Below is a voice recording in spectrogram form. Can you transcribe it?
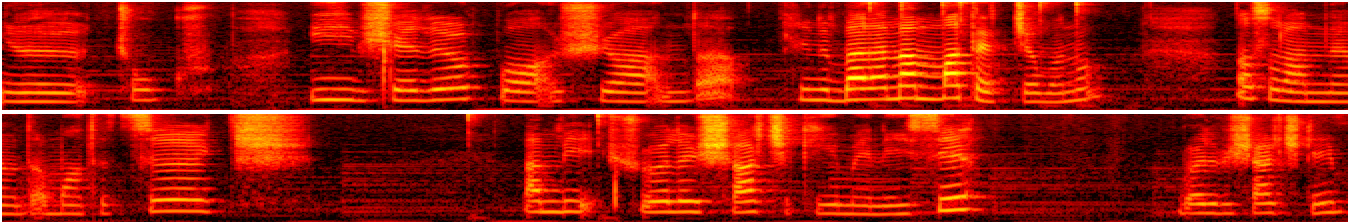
e, çok iyi bir şey de yok bu şu anda. Şimdi ben hemen mat edeceğim onu. Nasıl hamlemde mat etsek? Ben bir şöyle şar çıkayım en iyisi. Böyle bir şar çıkayım.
